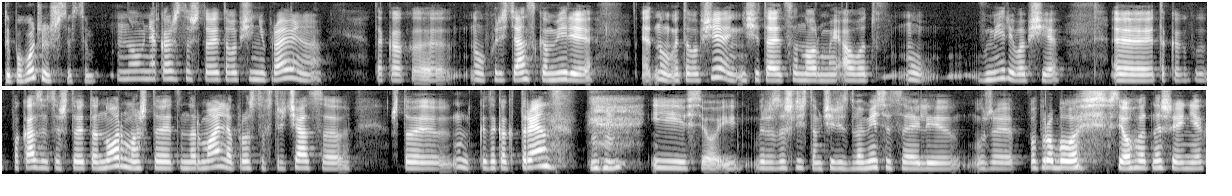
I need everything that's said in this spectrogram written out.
Ты погоджуешься с этим? Ну, мне кажется, что это вообще неправильно, так как э, ну, в христианском мире э, ну, это вообще не считается нормой, а вот ну, в мире вообще э, это как бы показывается, что это норма, что это нормально просто встречаться что ну, это как тренд, uh-huh. и все, и разошлись там через два месяца или уже попробовав все в отношениях.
